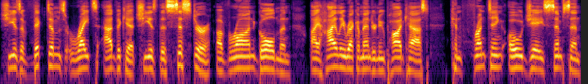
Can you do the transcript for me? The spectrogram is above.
She is a victims' rights advocate. She is the sister of Ron Goldman. I highly recommend her new podcast, Confronting O.J. Simpson.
